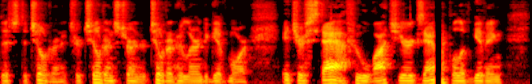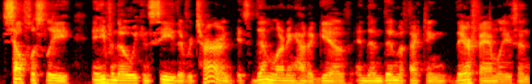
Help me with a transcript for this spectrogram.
it's the children, it's your children's children who learn to give more. It's your staff who watch your example of giving selflessly. And even though we can see the return, it's them learning how to give and then them affecting their families. And,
